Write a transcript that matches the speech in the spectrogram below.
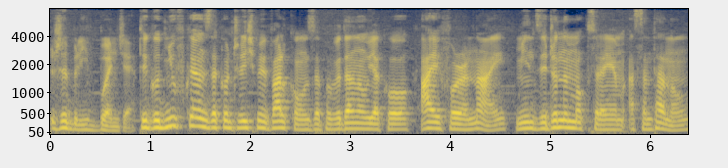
że byli w błędzie. Tygodniówkę zakończyliśmy walką zapowiadaną jako Eye for an Eye między Johnem Moxleyem a Santaną,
